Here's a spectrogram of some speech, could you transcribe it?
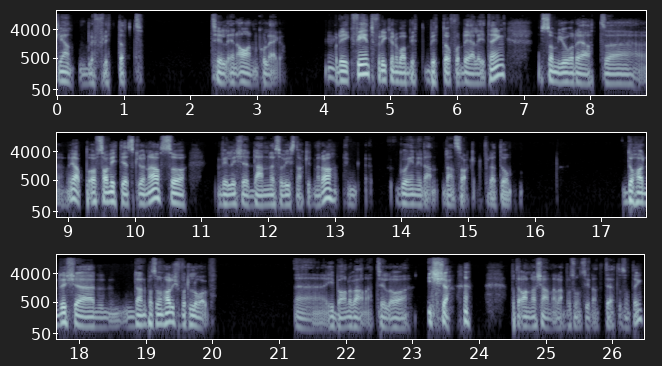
klienten ble flyttet til en annen kollega. Mm. Og det gikk fint, for de kunne bare bytte, bytte og fordele i ting, som gjorde det at uh, Ja, av samvittighetsgrunner så ville ikke denne som vi snakket med, da, gå inn i den, den saken. For da, da hadde ikke Denne personen hadde ikke fått lov uh, i barnevernet til å ikke på å anerkjenne den personens identitet og sånne ting.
